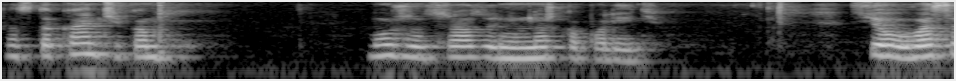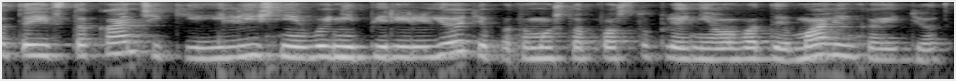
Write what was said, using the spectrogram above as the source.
на стаканчиком можно сразу немножко полить. Все, у вас это и в стаканчике, и лишнее вы не перельете, потому что поступление воды маленькое идет.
